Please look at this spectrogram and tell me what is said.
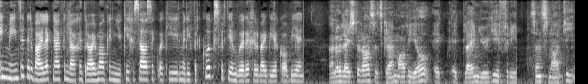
En mense terwyl ek nou vandag 'n draai maak in Jukie gesels ek ook hier met die verkoopsverteenwoordiger by BKB. Hallo luisteraars, dit's Graham Aviel. Ek ek bly in Jukie vir die since 90,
